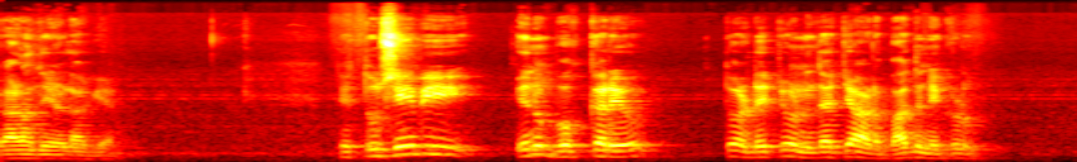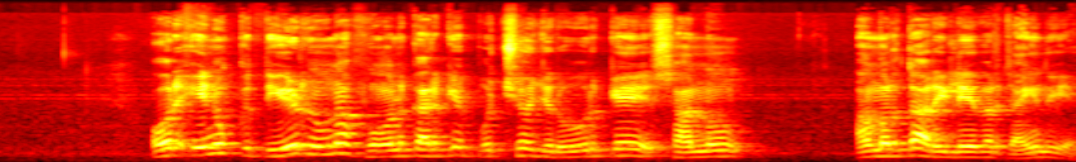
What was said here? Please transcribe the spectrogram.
ਗਾਲਾਂ ਦੇਣ ਲੱਗ ਗਿਆ। ਤੇ ਤੁਸੀਂ ਵੀ ਇਹਨੂੰ ਬੁੱਕ ਕਰਿਓ, ਤੁਹਾਡੇ ਝੋਨੇ ਦਾ ਝਾੜ ਵੱਧ ਨਿਕਲੂ। ਔਰ ਇਹਨੂੰ ਕਤੀੜ ਨੂੰ ਨਾ ਫੋਨ ਕਰਕੇ ਪੁੱਛਿਓ ਜ਼ਰੂਰ ਕਿ ਸਾਨੂੰ ਅਮਰਧਾਰੀ ਲੇਬਰ ਚਾਹੀਦੀ ਹੈ।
